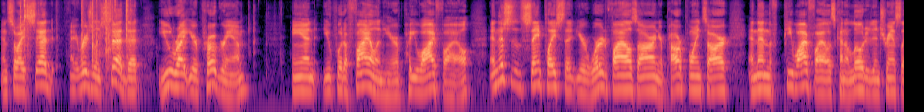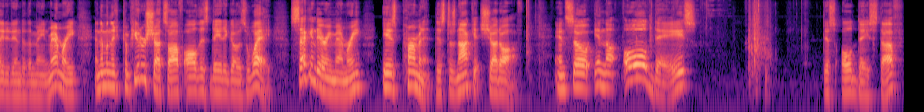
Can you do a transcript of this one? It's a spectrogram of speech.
And so I said, I originally said that you write your program and you put a file in here, a PY file, and this is the same place that your Word files are and your PowerPoints are, and then the PY file is kind of loaded and translated into the main memory, and then when the computer shuts off, all this data goes away. Secondary memory is permanent. This does not get shut off. And so in the old days, this old day stuff,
